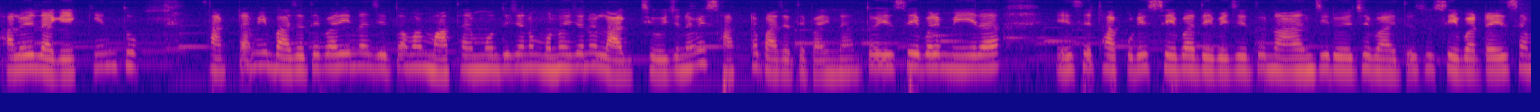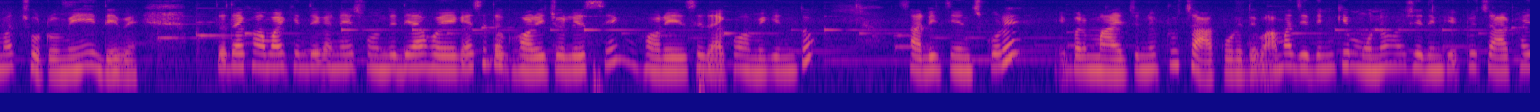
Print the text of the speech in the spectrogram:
ভালোই লাগে, কিন্তু শাঁখটা আমি বাজাতে পারি না, যেহেতু আমার মাথার মধ্যে যেন মনে হয় যেন লাগছে, ওই জন্য আমি শাঁখটা বাজাতে পারি না। তো এসে এবারে মেয়েরা এসে ঠাকুরের সেবা দেবে, যেহেতু নারায়ণজি রয়েছে বাড়িতে, তো সেবাটা এসে আমার ছোটো মেয়েই দেবে। তো দেখো, আমার কিন্তু এখানে সন্ধে দেওয়া হয়ে গেছে, তো ঘরে চলে এসেছি। ঘরে এসে দেখো, আমি কিন্তু শাড়ি চেঞ্জ করে এবার মায়ের জন্য একটু চা করে দেবো। আমার যেদিনকে মনে হয় সেদিনকে একটু চা খাই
